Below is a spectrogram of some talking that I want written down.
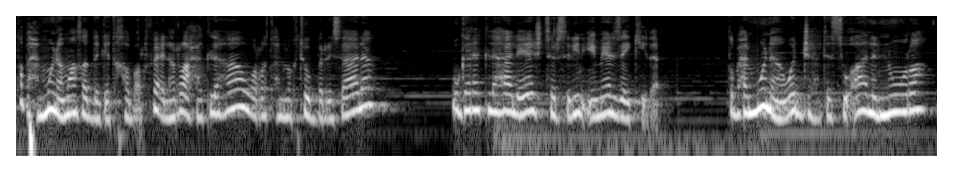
طبعا منى ما صدقت خبر فعلا راحت لها ورتها المكتوب بالرسالة وقالت لها ليش ترسلين إيميل زي كذا. طبعا منى وجهت السؤال لنورة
